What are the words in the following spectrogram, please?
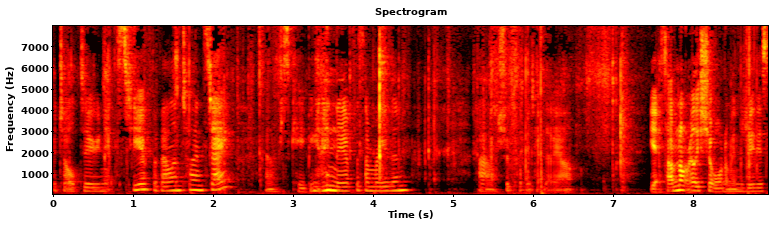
which I'll do next year for Valentine's Day. And I'm just keeping it in there for some reason. Uh, should probably take that out. Yes, yeah, so I'm not really sure what I'm going to do this,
